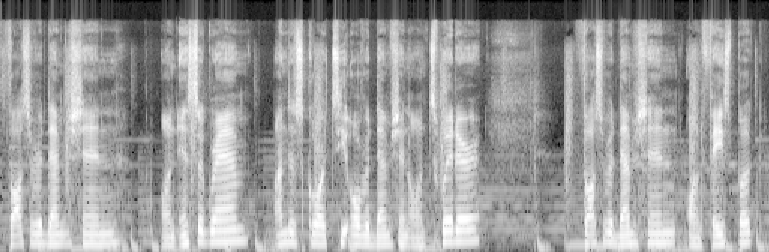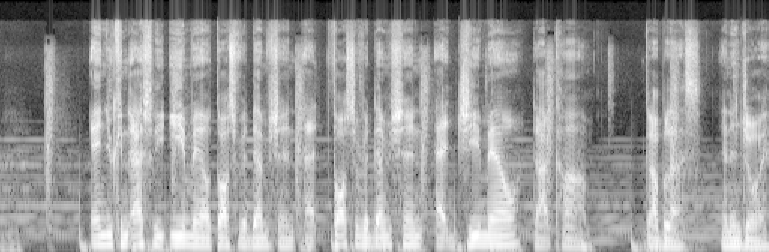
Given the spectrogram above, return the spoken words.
Thoughts of Redemption on Instagram, underscore TO Redemption on Twitter, Thoughts of Redemption on Facebook, and you can actually email Thoughts of Redemption at thoughtsofredemption at gmail.com. God bless and enjoy.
